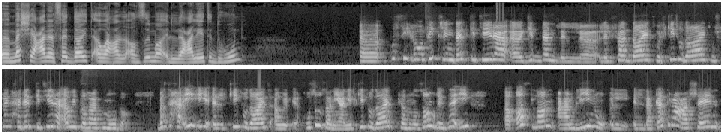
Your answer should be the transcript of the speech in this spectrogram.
ماشية على ال fat diet أو على الأنظمة اللي عالية الدهون؟ بصي هو في ترندات كتيرة جدا لل fat diet وال keto diet وشوية حاجات كتيرة قوي طلعت موضة. بس حقيقي ال keto diet أو خصوصا يعني ال keto diet كان نظام غذائي أصلا عاملينه الدكاترة عشان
